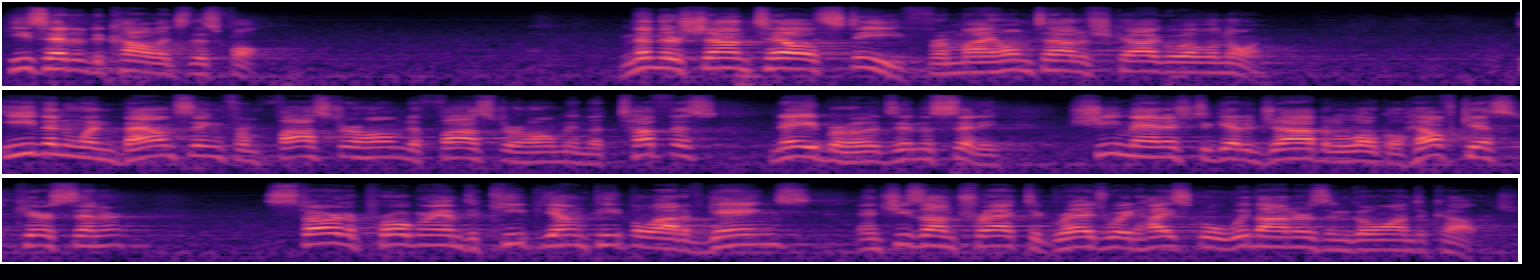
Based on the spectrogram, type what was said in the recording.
He's headed to college this fall. And then there's Shantell Steve from my hometown of Chicago, Illinois. Even when bouncing from foster home to foster home in the toughest neighborhoods in the city, she managed to get a job at a local health care center start a program to keep young people out of gangs, and she's on track to graduate high school with honors and go on to college.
